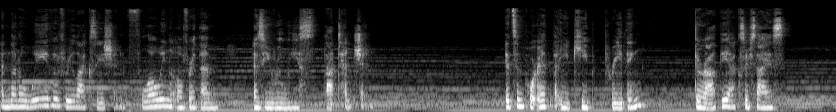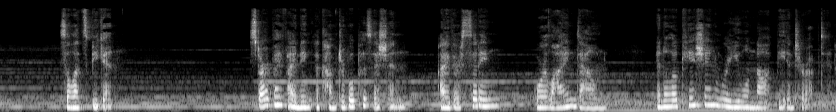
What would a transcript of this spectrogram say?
and then a wave of relaxation flowing over them as you release that tension. It's important that you keep breathing throughout the exercise. So let's begin. Start by finding a comfortable position, either sitting or lying down, in a location where you will not be interrupted.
